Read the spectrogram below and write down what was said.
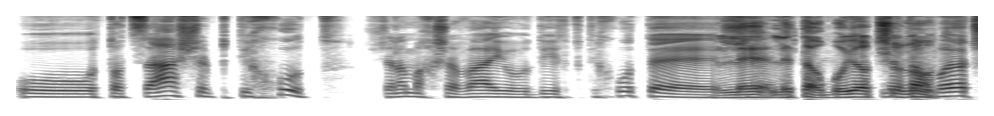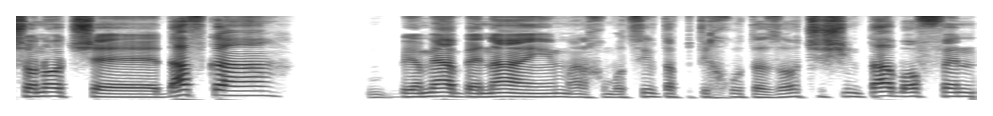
הוא תוצאה של פתיחות של המחשבה היהודית, פתיחות... אה, ל- של- לתרבויות שונות. לתרבויות שונות, שדווקא בימי הביניים אנחנו מוצאים את הפתיחות הזאת, ששינתה באופן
